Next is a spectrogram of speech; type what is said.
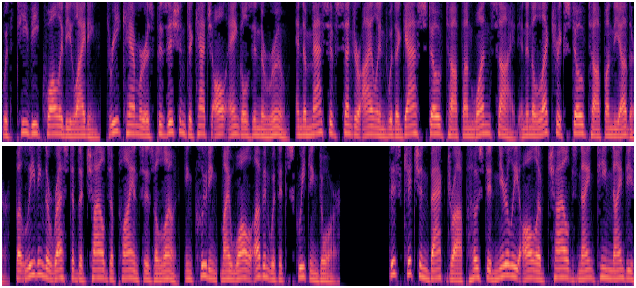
with TV-quality lighting, three cameras positioned to catch all angles in the room, and a massive center island with a gas stovetop on one side and an electric stovetop on the other, but leaving the rest of the Child's appliances alone, including my wall oven with its squeaking door. This kitchen backdrop hosted nearly all of Child's 1990s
